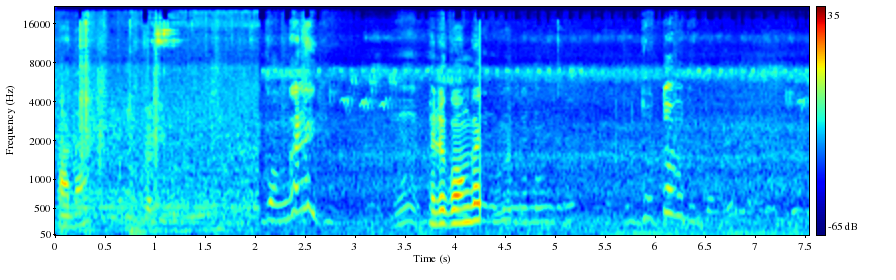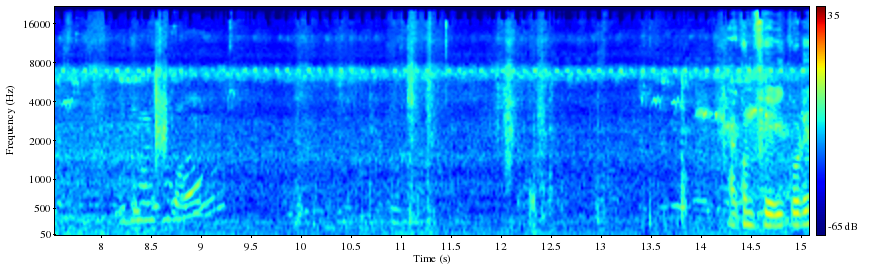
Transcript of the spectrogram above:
সাদা। গঙ্গা নাকি? এটা গঙ্গা। এখন ফেরি করে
